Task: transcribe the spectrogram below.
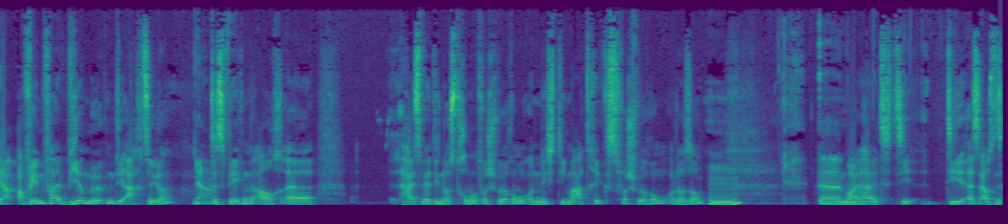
Ja, auf jeden Fall, wir mögen die 80er. Ja. Deswegen auch äh, heißen wir die Nostromo-Verschwörung und nicht die Matrix-Verschwörung oder so. Ähm, Weil halt die, die ist aus den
